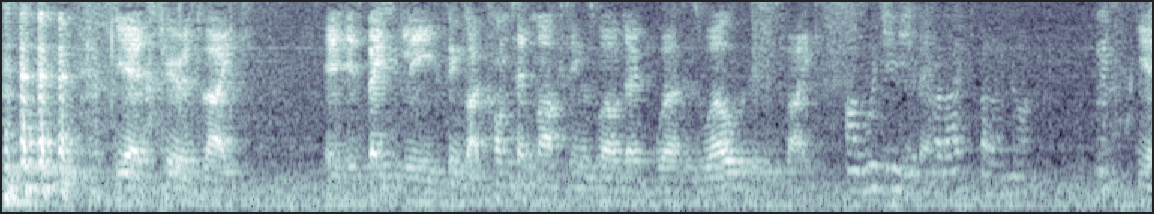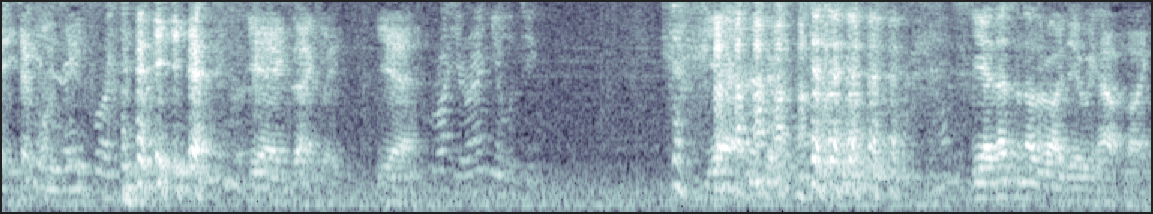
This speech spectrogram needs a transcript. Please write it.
yeah, it's true. It's like it, it's basically things like content marketing as well don't work as well because it's like I would use your product, but I'm not. yeah, you don't want to. need for it. yeah, yeah, exactly. Yeah, Write your own eulogy. yeah, yeah. That's another idea we have. Like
